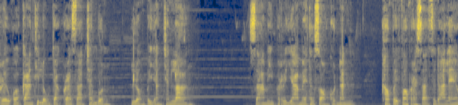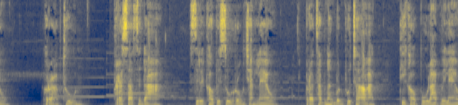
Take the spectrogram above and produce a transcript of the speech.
เร็วกว่าการที่ลงจากปราสาทชั้นบนลงไปยังชั้นล่าง สามีภรรยาแม่ทั้งสองคนนั้น เข้าไปเฝ้าพระศาสดาแล้ว กราบทูล พระศาสดาเสด็จเข้าไปสู่โรงฉันแล้ว ประทับนั่งบนพุทธอาฏ ที่เขาปูลาดไว้แล้ว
